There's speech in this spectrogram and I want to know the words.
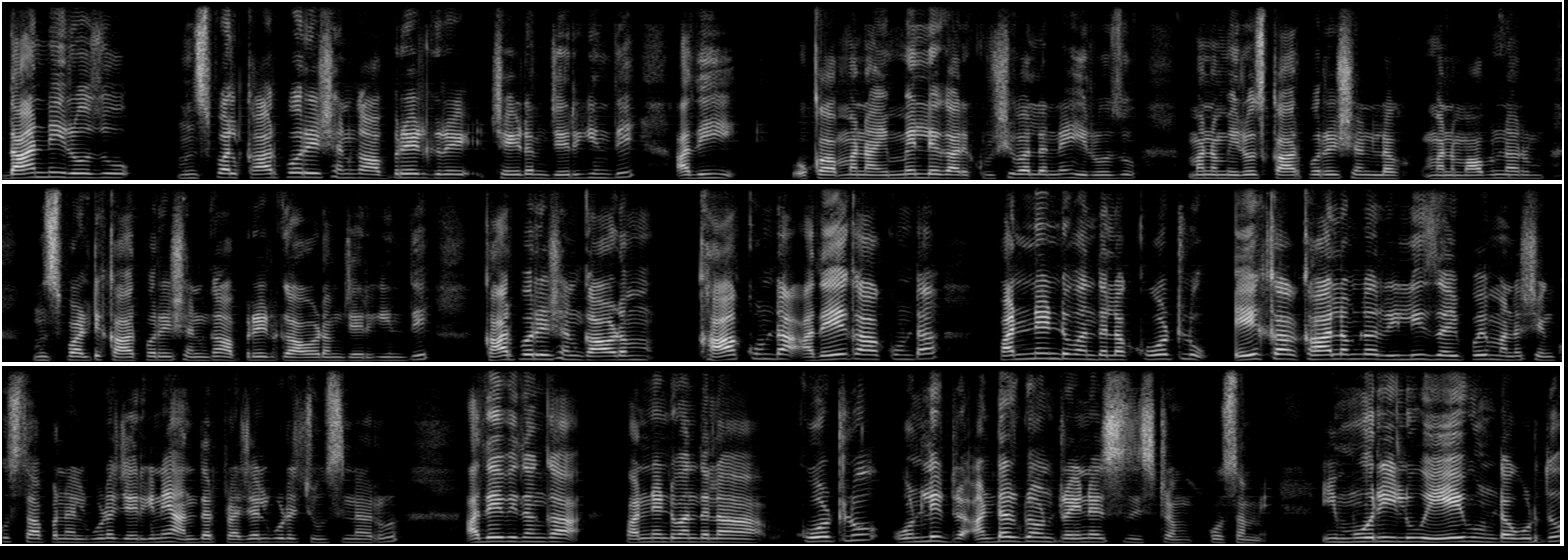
దాన్ని ఈరోజు మున్సిపల్ కార్పొరేషన్గా అప్గ్రేడ్ చేయడం జరిగింది. అది ఒక మన ఎమ్మెల్యే గారి కృషి వల్లనే ఈరోజు మనం ఈరోజు కార్పొరేషన్లో మన మహబూబ్నగర్ మున్సిపాలిటీ కార్పొరేషన్గా అప్గ్రేడ్ కావడం జరిగింది. కార్పొరేషన్ కావడం కాకుండా అదే కాకుండా పన్నెండు వందల కోట్లు ఏకకాలంలో రిలీజ్ అయిపోయి మన శంకుస్థాపనలు కూడా జరిగినాయి. అందరు ప్రజలు కూడా చూసినారు. అదే విధంగా పన్నెండు వందల కోట్లు ఓన్లీ అండర్ గ్రౌండ్ డ్రైనేజ్ సిస్టమ్ కోసమే. ఈ మోరీలు ఏవి ఉండకూడదు.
